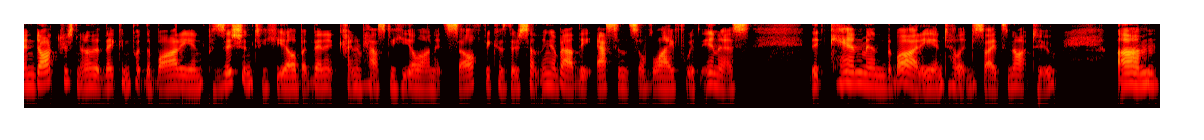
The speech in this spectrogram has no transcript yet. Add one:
and doctors know that they can put the body in position to heal, but then it kind of has to heal on itself because there's something about the essence of life within us that can mend the body until it decides not to. Um,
